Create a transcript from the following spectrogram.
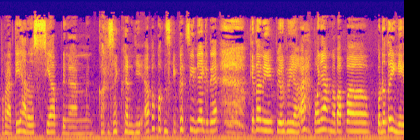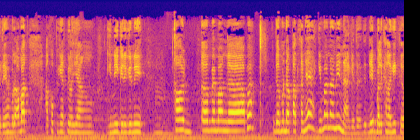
pemerhati harus siap dengan konsekuensi apa konsekuensinya gitu ya. Kita nih pilih-pilih yang ah pokoknya nggak apa-apa bodoh tinggi gitu ya. Bodoh amat. Aku pengen pilih yang gini gini gini. Kalau eh, memang nggak apa nggak mendapatkannya gimana nih nah gitu. Jadi balikan lagi ke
